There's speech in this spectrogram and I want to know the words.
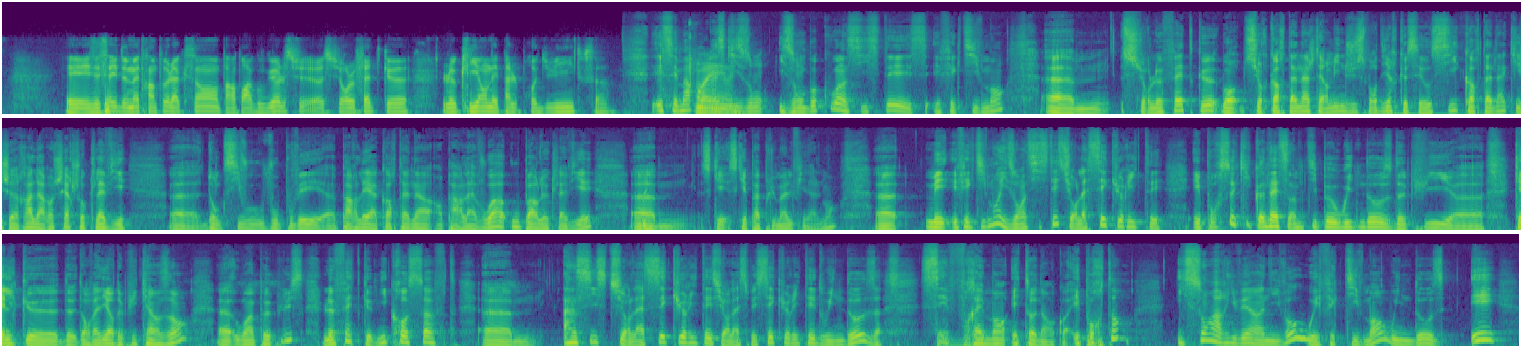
Et ils essayent de mettre un peu l'accent par rapport à Google sur, le fait que le client n'est pas le produit, tout ça. Et c'est marrant parce qu'ils ont, ils ont beaucoup insisté, effectivement, euh, sur le fait que, bon, sur Cortana, je termine juste pour dire que c'est aussi Cortana qui gérera la recherche au clavier. Euh, donc si vous, vous pouvez euh, parler à Cortana par la voix ou par le clavier, euh, ce, qui est, ce qui est pas plus mal finalement. Mais effectivement, ils ont insisté sur la sécurité. Et pour ceux qui connaissent un petit peu Windows depuis euh, quelques, on va dire depuis 15 ans euh, ou un peu plus, le fait que Microsoft euh, insiste sur la sécurité, sur l'aspect sécurité de Windows, c'est vraiment étonnant, quoi. Et pourtant, ils sont arrivés à un niveau où effectivement Windows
